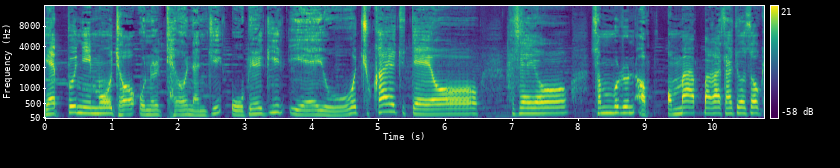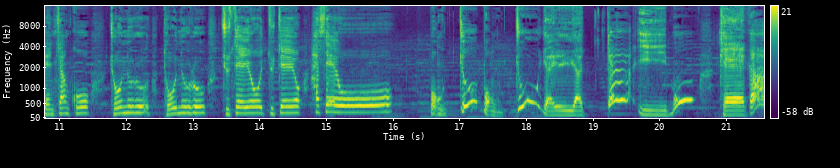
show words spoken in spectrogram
예쁜 이모 저 오늘 태어난 지 500일이에요. 축하해 주세요. 하세요. 선물은 어- 엄마 아빠가 사줘서 괜찮고 돈으로 돈으로 주세요 주세요. 하세요. 봉투 봉투 열렸다. 이모 제가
